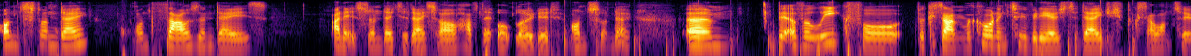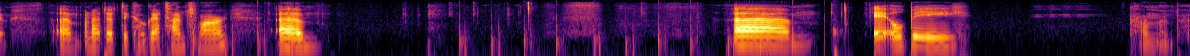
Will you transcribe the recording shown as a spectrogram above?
on Sunday, 1,000 days and it's Sunday today, so I'll have it uploaded on Sunday. Um, bit of a leak for because I'm recording two videos today, just because I want to, um, and I don't think I'll get time tomorrow. Um, um, it'll be. Can't remember.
